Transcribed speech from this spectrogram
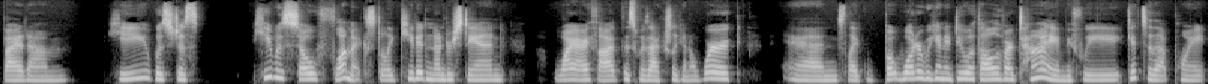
but um he was just he was so flummoxed like he didn't understand why i thought this was actually going to work. And like but what are we going to do with all of our time if we get to that point?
